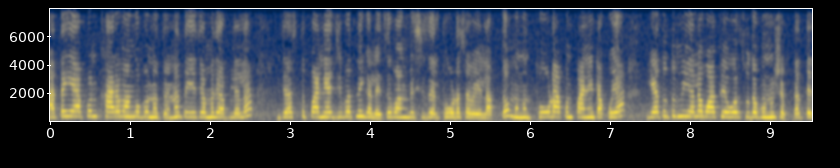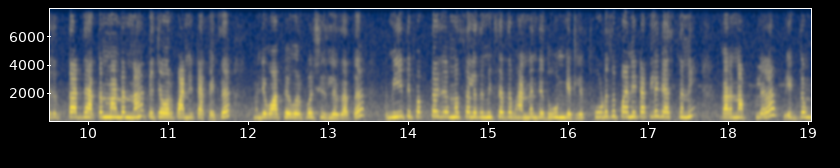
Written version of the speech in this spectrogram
आता हे आपण खारं वांग बनवतो ना तर याच्यामध्ये आपल्याला जास्त पाणी अजिबात नाही घालायचं. वांगं शिजायला थोडासा वेळ लागतो. म्हणून थोडं आपण पाणी टाकूया. या तर तुम्ही याला वाफेवर सुद्धा बनवू शकता. त्याच्यात ताट झाकण मांडण ना त्याच्यावर पाणी टाकायचं. म्हणजे वाफेवर पण शिजलं जातं. तर मी इथे फक्त मसाल्याचं मिक्सरचं भांडण ते धुवून घेतले. थोडंसं पाणी टाकलं जास्त नाही. कारण आपल्याला एकदम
